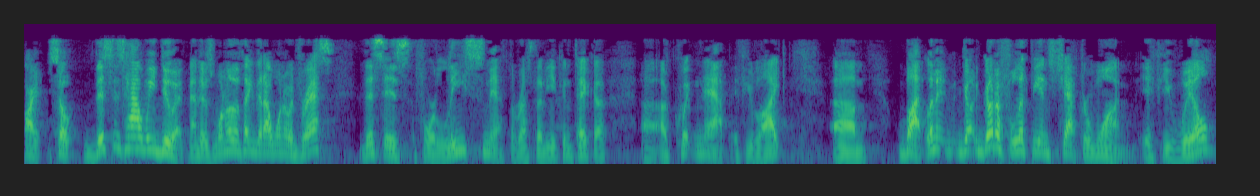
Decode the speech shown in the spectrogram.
All right, so this is how we do it. Now, there's one other thing that I want to address. This is for Lee Smith. The rest of you can take a a quick nap if you like. Um, but let me go, go, to Philippians chapter one, if you will.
